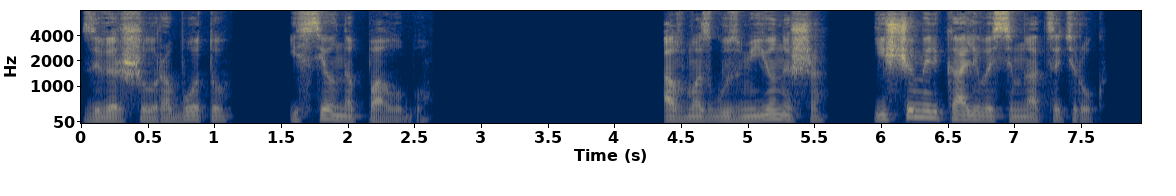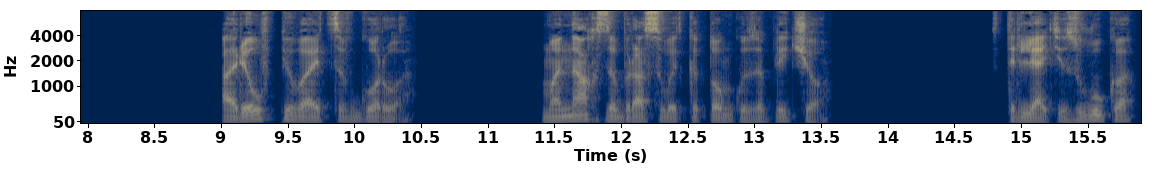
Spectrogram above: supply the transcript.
завершил работу и сел на палубу. А в мозгу змееныша еще мелькали 18 рук. Орел впивается в горло. Монах забрасывает котомку за плечо. Стрелять из лука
